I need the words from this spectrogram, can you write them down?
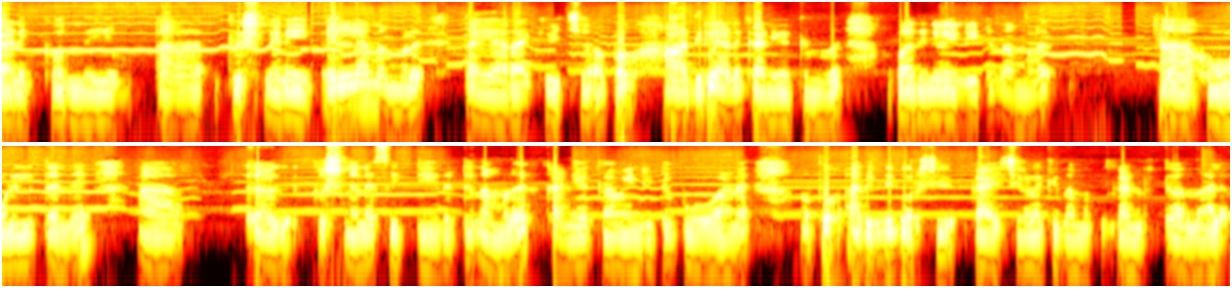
കണിക്കൊന്നയും കൃഷ്ണനെയും എല്ലാം നമ്മൾ തയ്യാറാക്കി വെച്ചു അപ്പോൾ ആതിരയാണ് കണി വെക്കുന്നത്. അപ്പോൾ അതിന് വേണ്ടിയിട്ട് നമ്മൾ ഹോളിൽ തന്നെ കൃഷ്ണനെ സെറ്റ് ചെയ്തിട്ട് നമ്മൾ കണി വെക്കാൻ വേണ്ടിയിട്ട് പോവാണ്. അപ്പോൾ അതിന്റെ കുറച്ച് കാഴ്ചകളൊക്കെ നമുക്ക് കണ്ടിട്ട് വന്നാലോ?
